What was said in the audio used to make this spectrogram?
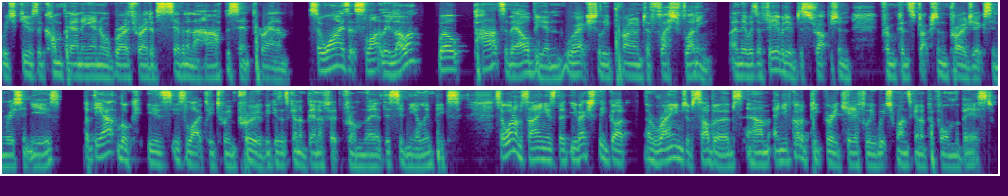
which gives a compounding annual growth rate of 7.5% per annum. So, why is it slightly lower? Well, parts of Albion were actually prone to flash flooding, and there was a fair bit of disruption from construction projects in recent years. But the outlook is is likely to improve because it's going to benefit from the, the Sydney Olympics. So what I'm saying is that you've actually got a range of suburbs, um, and you've got to pick very carefully which one's going to perform the best.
